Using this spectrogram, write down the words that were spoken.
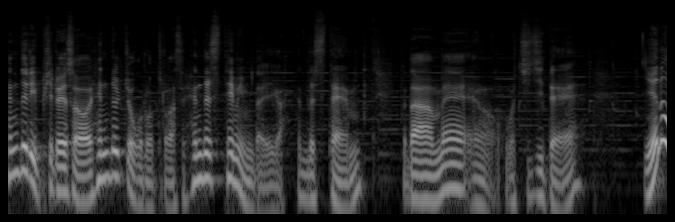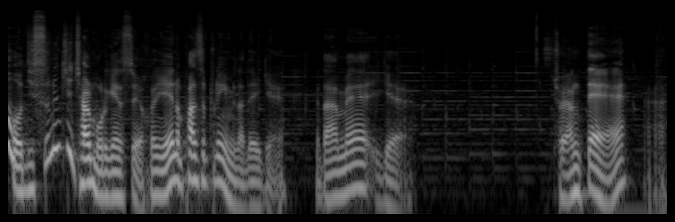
핸들이 필요해서 핸들 쪽으로 들어갔어요 핸들 스템입니다 얘가. 핸들 스템. 그 다음에 어, 뭐 지지대. 얘는 어디 쓰는지 잘 모르겠어요. 얘는 판 스프링입니다 네개그 다음에 이게 조향대 아,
